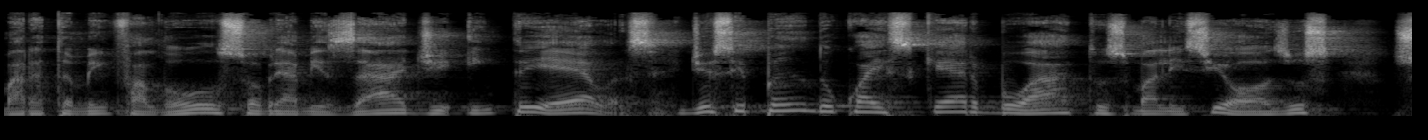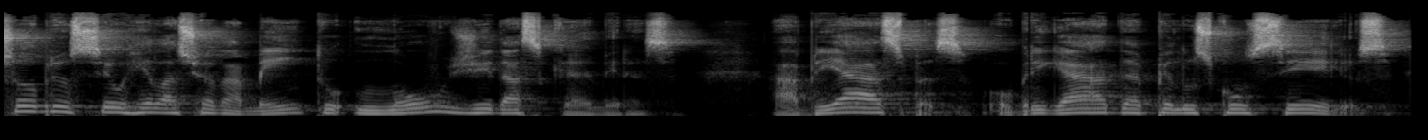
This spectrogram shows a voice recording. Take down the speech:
Mara também falou sobre a amizade entre elas, dissipando quaisquer boatos maliciosos sobre o seu relacionamento longe das câmeras. Abre aspas, obrigada pelos conselhos.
